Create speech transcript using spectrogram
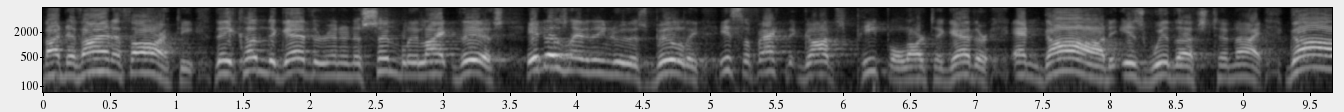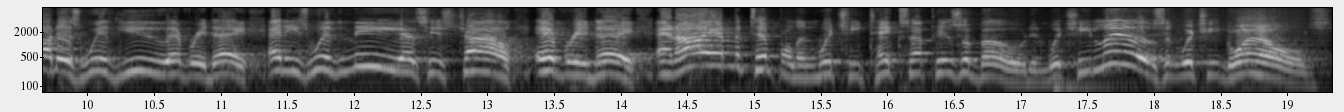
by divine authority, they come together in an assembly like this. It doesn't have anything to do with this building. It's the fact that God's people are together and God is with us tonight. God is with you every day and He's with me as His child every day. And I am the temple in which He takes up His abode, in which He lives, in which He dwells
